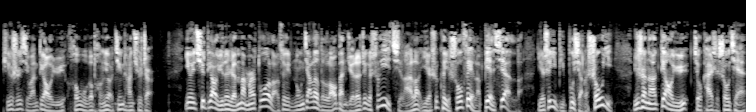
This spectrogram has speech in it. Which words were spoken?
平时喜欢钓鱼，和五个朋友经常去这儿。因为去钓鱼的人慢慢多了，所以农家乐的老板觉得这个生意起来了，也是可以收费了，变现了，也是一笔不小的收益。于是呢，钓鱼就开始收钱，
